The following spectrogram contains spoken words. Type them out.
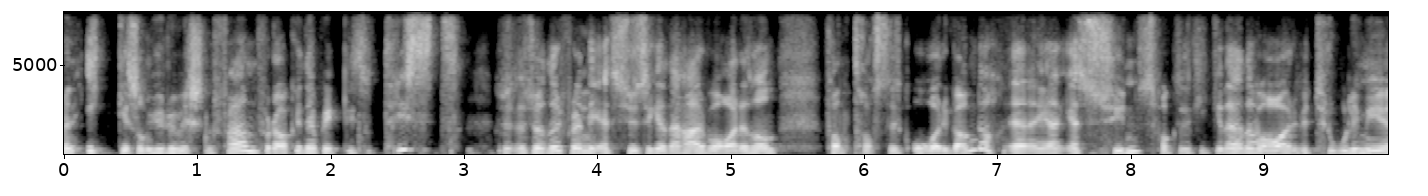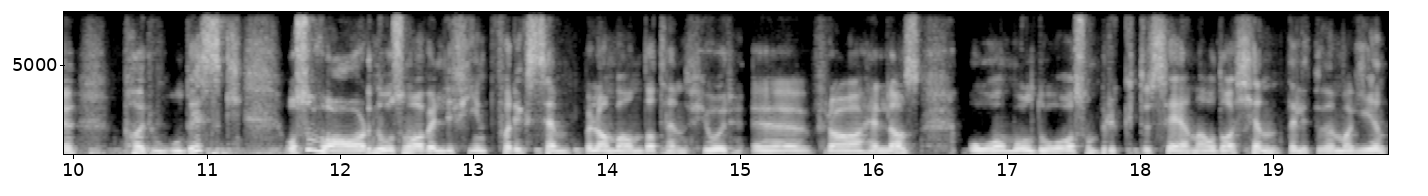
men ikke som Eurovision-fan, for da kunne jeg blitt litt så trist. Skjønner? For jeg, jeg syns ikke det her var en sånn fantastisk årgang, da. Jeg, jeg, jeg syns faktisk ikke det. Det var utrolig mye parodisk. Og så var det noe som var veldig fint, f.eks. Amanda Tenfjord eh, fra Hellas og Moldova som brukte scenen, og da kjente jeg litt på den magien.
